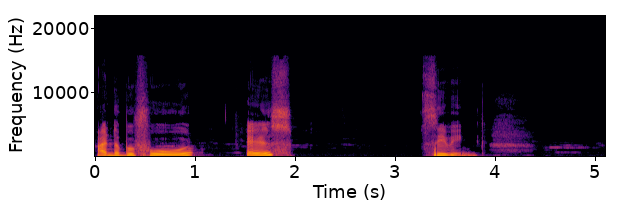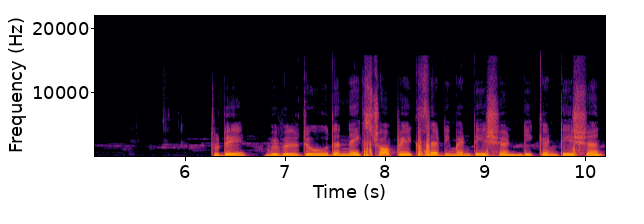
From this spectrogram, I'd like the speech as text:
and number four is sieving. Today, we will do the next topic sedimentation, decantation,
